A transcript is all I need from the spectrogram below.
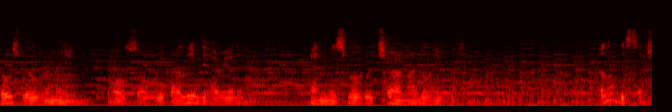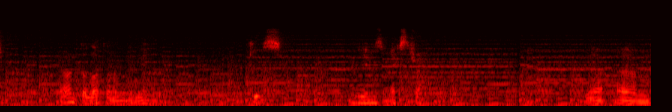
those will remain also if I leave the area the enemies will return I believe. I love this section. There aren't a lot of them in the game. It gives game some extra. Yeah um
